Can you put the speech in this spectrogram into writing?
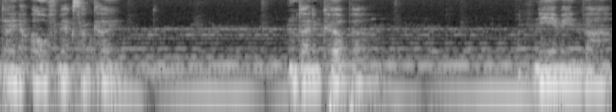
deine Aufmerksamkeit nun deinem Körper und nehme ihn wahr.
